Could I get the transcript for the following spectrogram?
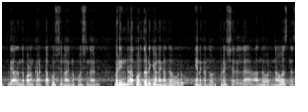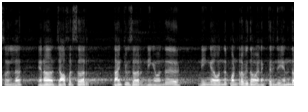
எப்படியாவது இந்த படம் கரெக்டாக பொசிஷன் ஆயிடணும் பொசிஷன் ஆயிரும் பட் இந்திரா பொறுத்த வரைக்கும் எனக்கு அந்த ஒரு எனக்கு அந்த ஒரு ப்ரெஷர் இல்லை அந்த ஒரு நர்வஸ்னஸும் இல்லை. ஏன்னா ஜாஃபர் சார் தேங்க்யூ சார் நீங்கள் வந்து நீங்கள் வந்து பண்ணுற விதம் எனக்கு தெரிஞ்சு எந்த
